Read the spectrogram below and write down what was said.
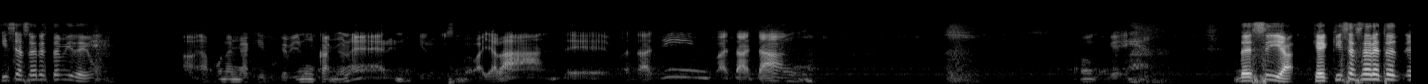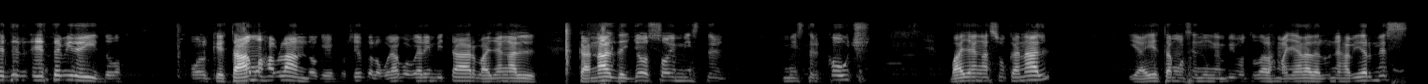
quise hacer este video. a ponerme aquí porque viene un camionero y no quiero que se me vaya adelante. Patatín, patatán. Ok. Decía que quise hacer este, este, este videito porque estábamos hablando, que por cierto lo voy a volver a invitar, vayan al canal de Yo Soy Mr. Mr. Coach, vayan a su canal y ahí estamos haciendo un en vivo todas las mañanas de lunes a viernes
